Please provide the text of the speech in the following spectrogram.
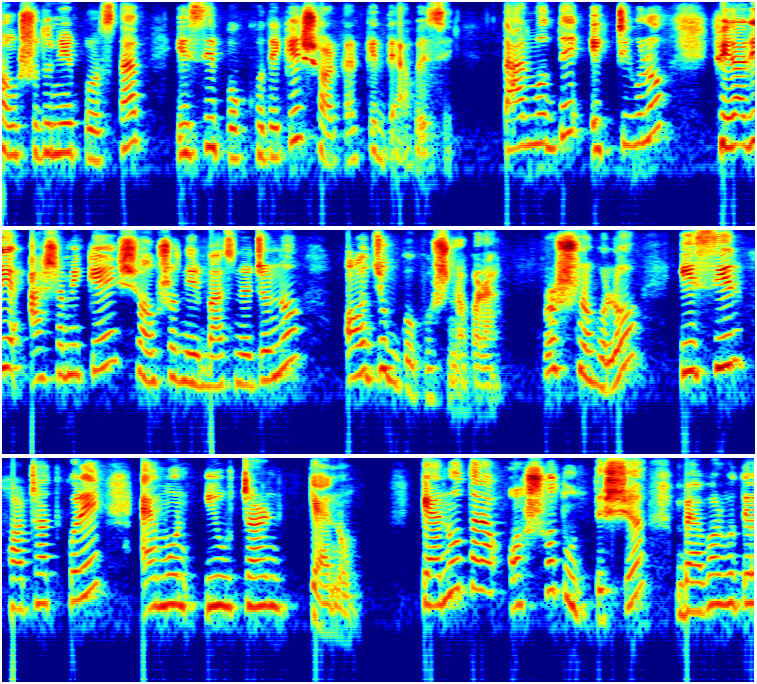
সংশোধনীর প্রস্তাব ইসির পক্ষ থেকে সরকারকে দেওয়া হয়েছে। তার মধ্যে একটি হলো ফেরারি আসামিকে সংসদ নির্বাচনের জন্য অযোগ্য ঘোষণা করা। প্রশ্ন হলো, ইসির হঠাৎ করে এমন ইউটার্ন কেন? কেন তারা অসৎ উদ্দেশ্যে ব্যবহার হতে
